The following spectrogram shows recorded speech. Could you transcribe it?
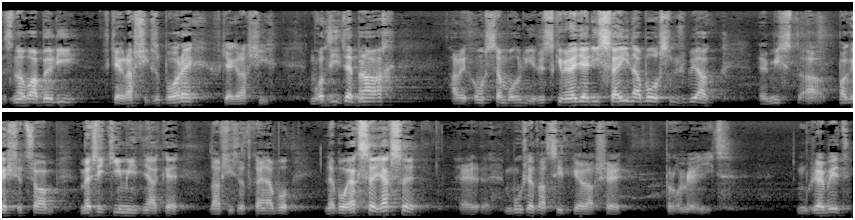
znova byli v těch našich zborech, v těch našich modlitebnách, abychom se mohli vždycky v nedělí sejít na bohoslužby a, míst, a pak ještě třeba mezi tím mít nějaké další setkání, nebo, nebo jak, se, jak se eh, může ta církev naše proměnit. Může být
